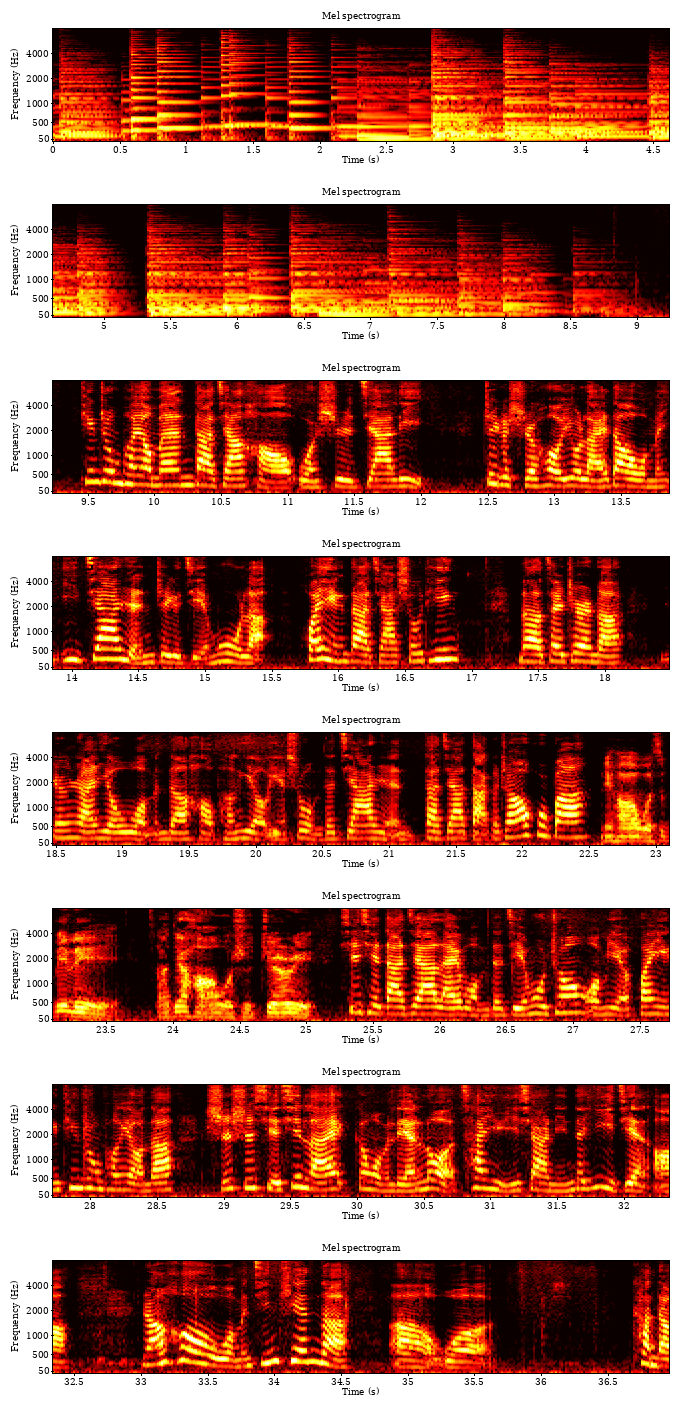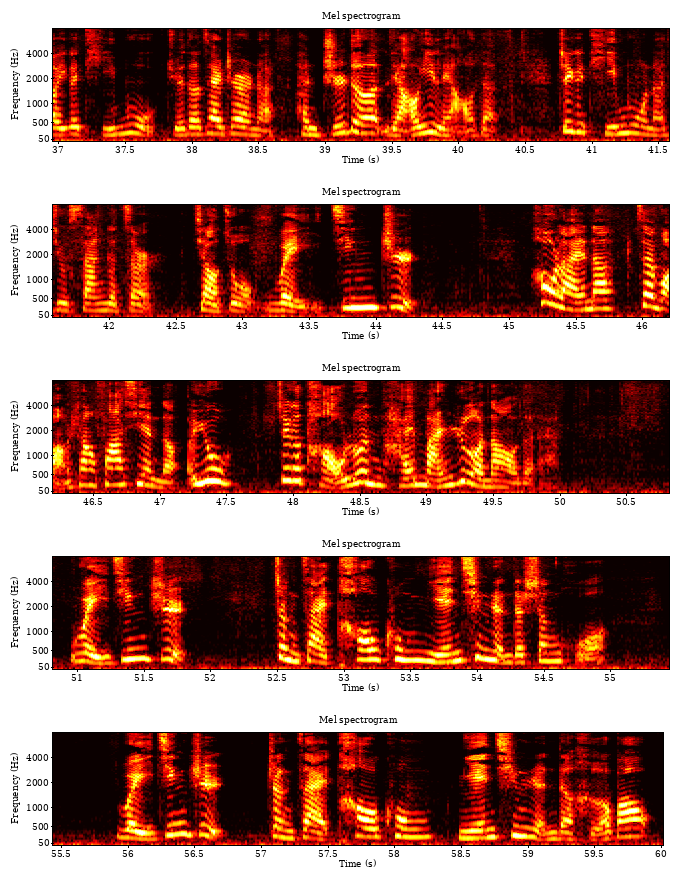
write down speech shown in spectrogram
听众朋友们，大家好，我是佳丽。这个时候又来到我们一家人这个节目了，欢迎大家收听。那在这儿呢，仍然有我们的好朋友，也是我们的家人，大家打个招呼吧。你好，我是 Billy。大家好，我是 Jerry。谢谢大家来我们的节目中，我们也欢迎听众朋友呢实时写信来跟我们联络，参与一下您的意见啊。然后我们今天呢，啊，我看到一个题目，觉得在这儿呢很值得聊一聊的。这个题目呢就三个字儿，叫做伪精致。后来呢，在网上发现的，哎呦，这个讨论还蛮热闹的。伪精致正在掏空年轻人的生活，伪精致正在掏空年轻人的荷包。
